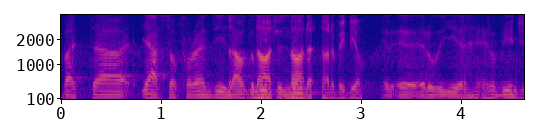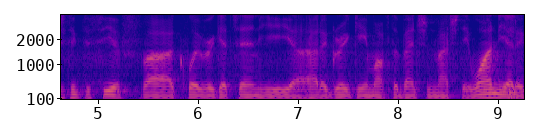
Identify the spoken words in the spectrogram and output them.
but uh, yeah. So Florenzi is done. out. It'll be not interesting. not a, not a big deal. It, it, will be uh, it'll be interesting to see if uh, Kluivert gets in. He uh, had a great game off the bench in match day one. He had a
